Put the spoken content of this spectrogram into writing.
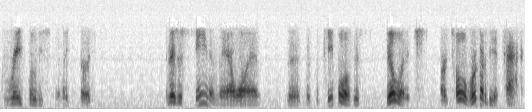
great movies from the late 30s. And there's a scene in there when the, the, the people of this village are told we're going to be attacked.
